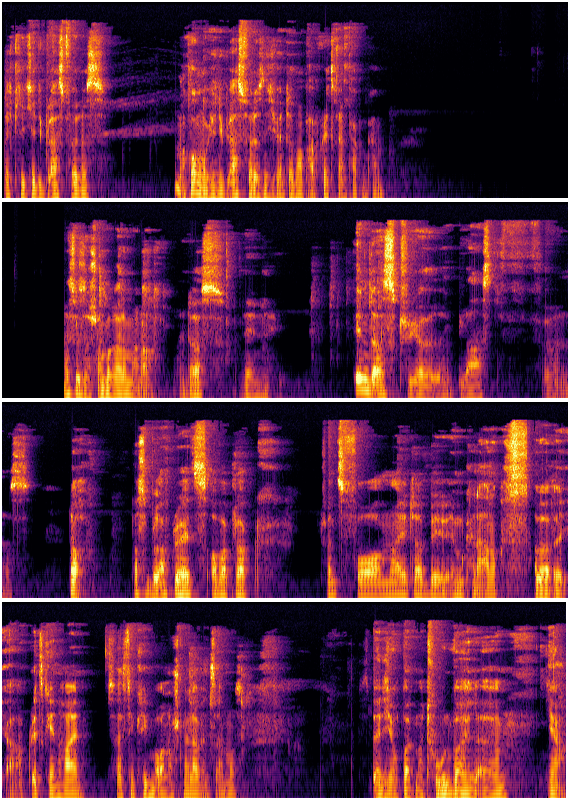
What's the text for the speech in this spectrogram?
Vielleicht kriege ich ja die Blast Furnace Mal gucken, ob ich in die Blastfurnace nicht eventuell mal ein paar Upgrades reinpacken kann. Das ist ja, schauen wir gerade mal nach. Das, nee, nee. Industrial Blast Furnace. Doch. Possible Upgrades, Overclock, Transformator, BM, keine Ahnung. Aber äh, ja, Upgrades gehen rein. Das heißt, den kriegen wir auch noch schneller, wenn es sein muss. Das werde ich auch bald mal tun, weil, äh, ja.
